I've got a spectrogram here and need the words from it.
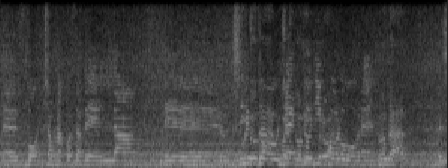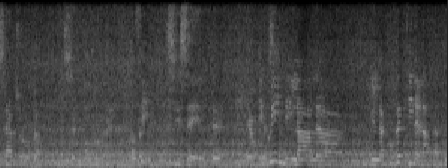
eh, sboccia una cosa bella, eh, Sì, questo dà questo oggetto di colore. Lo dà, il messaggio lo dà, secondo me. Sì. Si sente. E quindi la, la- la copertina è nata così.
